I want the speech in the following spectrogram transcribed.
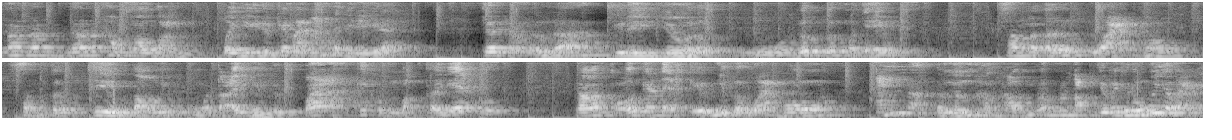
nó nó nó, nó không mong mạnh bởi vì được cái may mắn là như đi vậy trên đoạn đường đó như đi vừa lúc lúc lúc mà chiều xong rồi tới lúc hoàng hôn xong rồi tới lúc chiều tối cũng có trải nghiệm được ba cái cung bậc thời gian luôn. Nó mỗi cái đẹp kiểu nhất là hoàng hôn á ánh nó ửng ửng hồng hồng nó nó đập vô mấy cái núi các bạn.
